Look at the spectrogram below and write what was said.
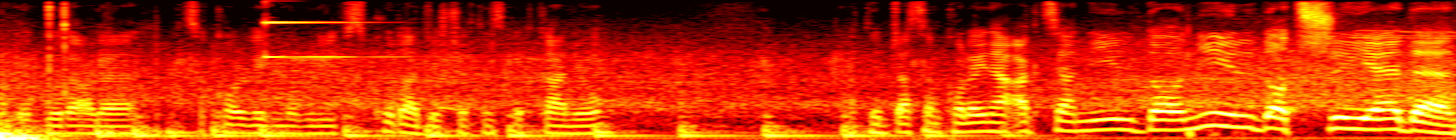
Aby górale cokolwiek mogli wskórać jeszcze w tym spotkaniu. A tymczasem kolejna akcja Nildo. Nildo 3-1.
